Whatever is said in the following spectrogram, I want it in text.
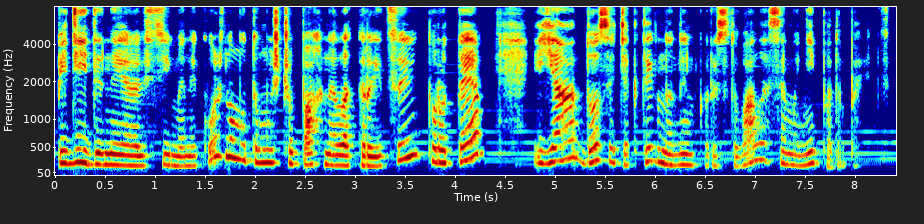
Підійде не всім і не кожному, тому що пахне лакрицею, проте я досить активно ним користувалася, мені подобається.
